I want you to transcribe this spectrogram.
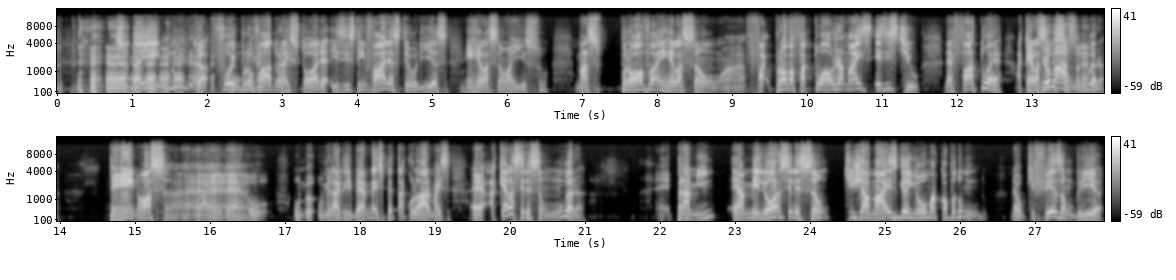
Isso daí nunca foi provado na história. Existem várias teorias em relação a isso, mas prova em relação a fa prova factual jamais existiu. Né? Fato é, aquela um seleção filmaço, né? húngara né? tem, nossa, é, é, é, o, o, o, Milagre de Berna é espetacular, mas é, aquela seleção húngara, é, para mim, é a melhor seleção que jamais ganhou uma Copa do Mundo. Né? O que fez a Hungria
